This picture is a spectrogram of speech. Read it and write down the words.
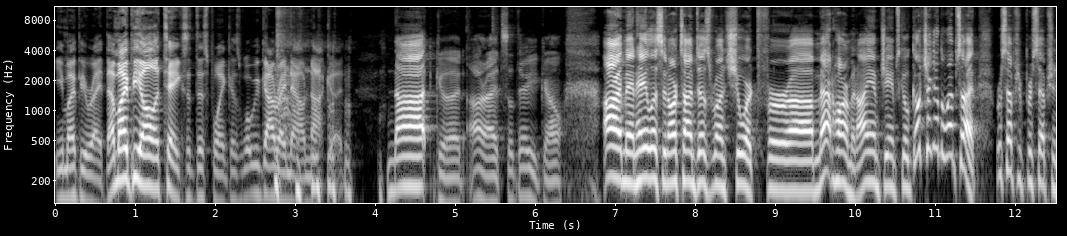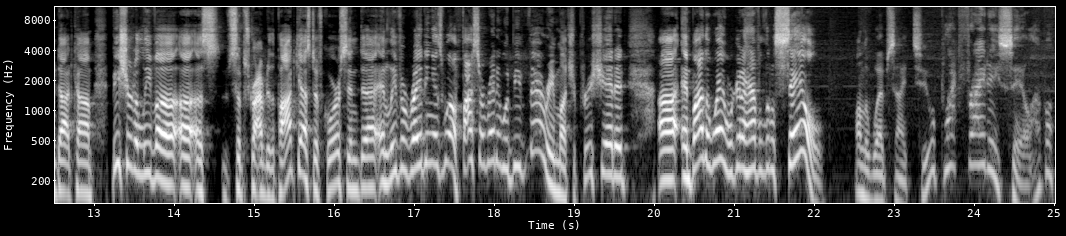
you might be right. That might be all it takes at this point because what we've got right now, not good. not good. All right, so there you go. All right, man. Hey, listen, our time does run short. For uh, Matt Harmon, I am James Koh. Go check out the website, receptionperception.com. Be sure to leave a, a, a subscribe to the podcast, of course, and uh, and leave a rating as well. Five star rating would be very much appreciated. Uh, and by the way, we're going to have a little sale on the website too. A Black Friday sale. How about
